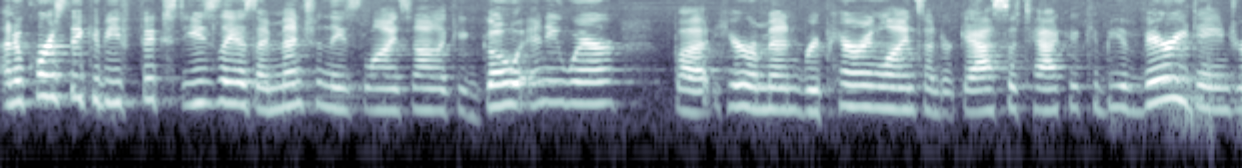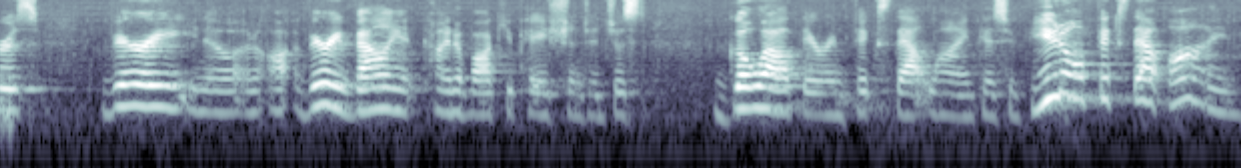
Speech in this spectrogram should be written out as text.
And of course, they could be fixed easily. As I mentioned, these lines not only could go anywhere, but here are men repairing lines under gas attack. It could be a very dangerous, very, you know, a very valiant kind of occupation to just go out there and fix that line. Because if you don't fix that line,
